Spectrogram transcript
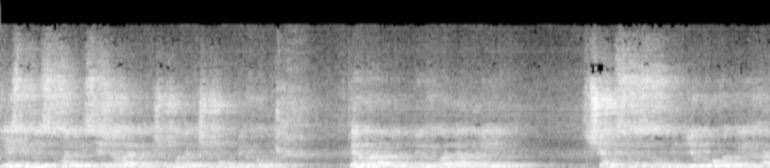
если мы сводим все желания к чему-то, к чему мы приходим? К первородному греху Адама и Ева. В чем смысл любого греха?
